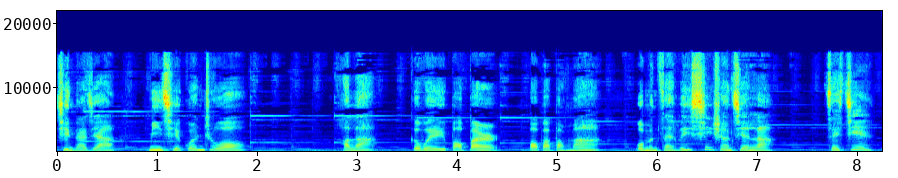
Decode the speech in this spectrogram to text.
请大家密切关注哦。好啦，各位宝贝儿、宝爸宝妈，我们在微信上见啦，再见。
